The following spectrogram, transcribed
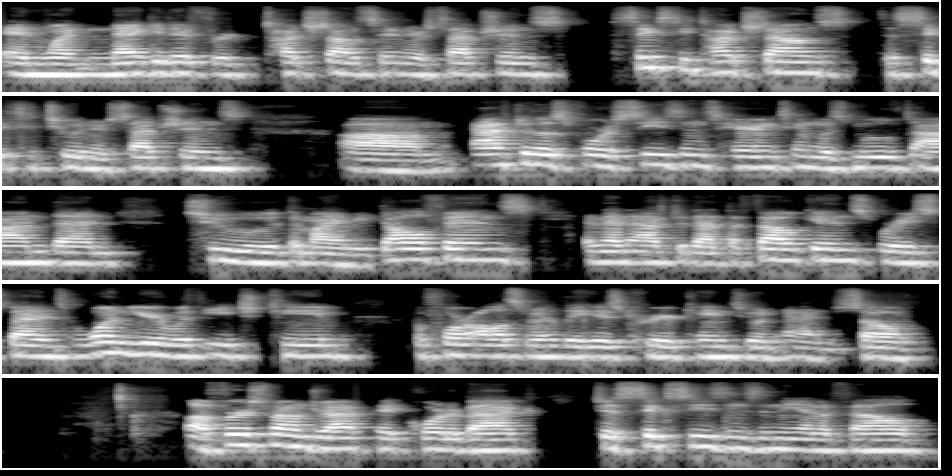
and went negative for touchdowns to interceptions, 60 touchdowns to 62 interceptions. Um, after those four seasons, Harrington was moved on then to the Miami Dolphins. And then after that, the Falcons, where he spent one year with each team before ultimately his career came to an end. So, a first round draft pick quarterback, just six seasons in the NFL,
